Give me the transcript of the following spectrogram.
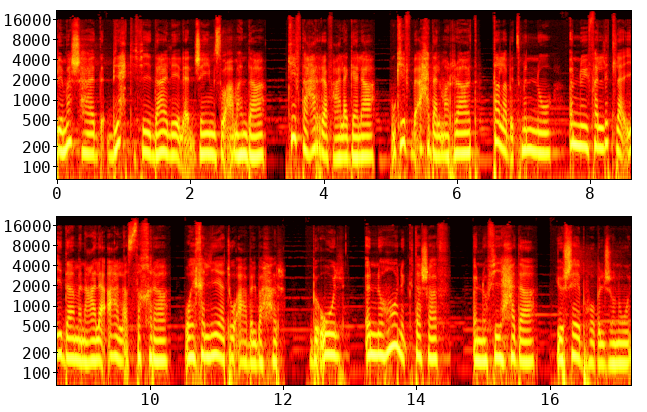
بمشهد بيحكي فيه دالي لجيمس وأماندا كيف تعرف على جلا وكيف بأحدى المرات طلبت منه أنه يفلت لها إيدها من على أعلى الصخرة ويخليها توقع بالبحر. بقول أنه هون اكتشف أنه في حدا يشابهه بالجنون.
